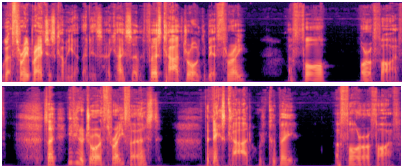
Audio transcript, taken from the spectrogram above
We've got three branches coming out, that is. Okay, so the first card drawn could be a 3, a 4, or a 5. So if you were to draw a 3 first, the next card could be a 4 or a 5.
